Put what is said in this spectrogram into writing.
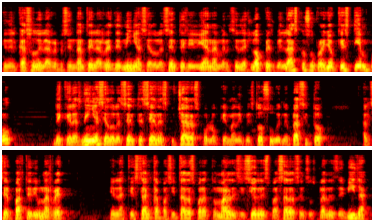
En el caso de la representante de la red de niñas y adolescentes Liliana Mercedes López Velasco, subrayó que es tiempo de que las niñas y adolescentes sean escuchadas, por lo que manifestó su beneplácito al ser parte de una red en la que están capacitadas para tomar decisiones basadas en sus planes de vida,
